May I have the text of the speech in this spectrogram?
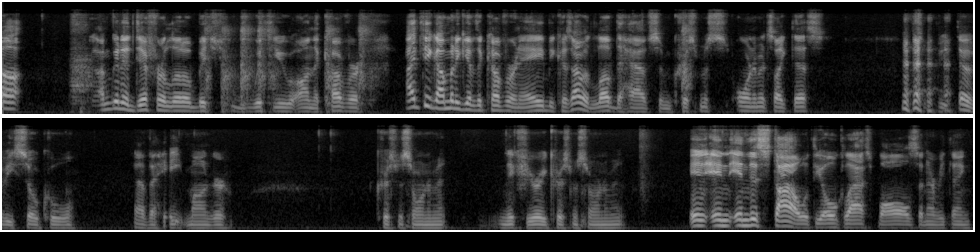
Well, I'm going to differ a little bit with you on the cover. I think I'm going to give the cover an A because I would love to have some Christmas ornaments like this. That would be so cool. Have a hate monger Christmas ornament, Nick Fury Christmas ornament, in in in this style with the old glass balls and everything.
